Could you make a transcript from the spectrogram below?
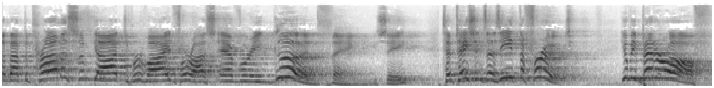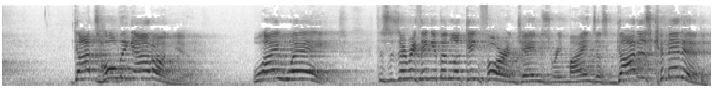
about the promise of God to provide for us every good thing. You see, temptation says, eat the fruit. You'll be better off. God's holding out on you. Why wait? This is everything you've been looking for. And James reminds us God is committed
